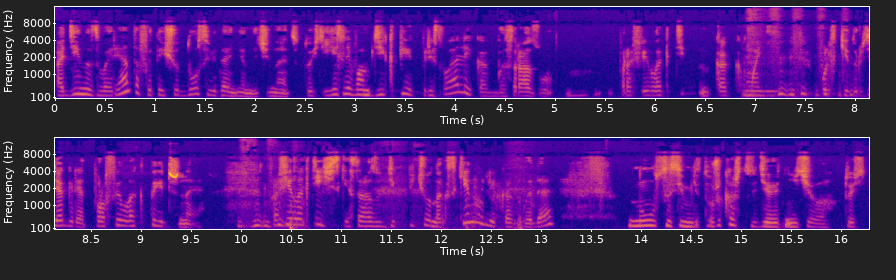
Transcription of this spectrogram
один из вариантов это еще до свидания начинается. То есть, если вам дикпик прислали, как бы сразу профилакти... как мои польские друзья говорят, профилактичное – профилактически сразу дикпичонок скинули, как бы, да, ну, с этим мне тоже кажется делать нечего. То есть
